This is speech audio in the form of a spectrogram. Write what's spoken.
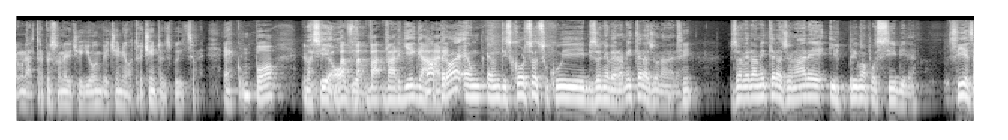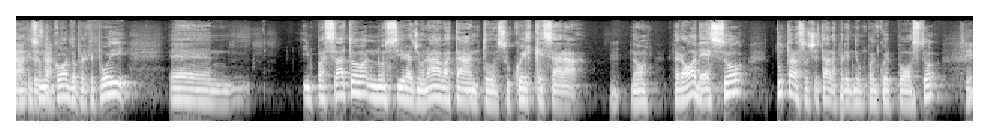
un'altra persona dice io invece ne ho 300 a disposizione. Ecco, un po' Ma sì, è va- ovvio. va- va- variegare. No, però è un, è un discorso su cui bisogna veramente ragionare. Sì. Bisogna veramente ragionare il prima possibile. Sì, esatto. Perché sono esatto. d'accordo, perché poi ehm, in passato non si ragionava tanto su quel che sarà, Mm. no? Però adesso tutta la società la prende un po' in quel posto Sì.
